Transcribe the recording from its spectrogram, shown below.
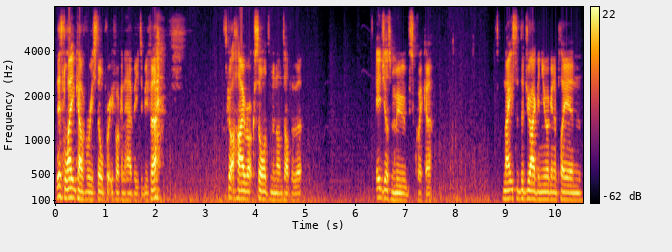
This light cavalry is still pretty fucking heavy, to be fair. it's got high rock swordsman on top of it. It just moves quicker. Knights of the Dragon, you are going to play an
